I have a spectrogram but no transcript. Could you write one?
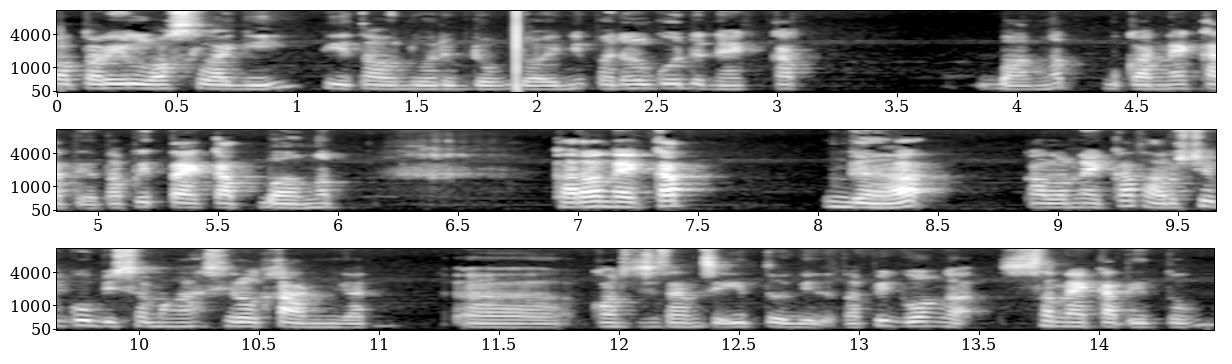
totally lost lagi di tahun 2022 ini. Padahal gue udah nekat banget. Bukan nekat ya, tapi tekad banget. Karena nekat, enggak. Kalau nekat harusnya gue bisa menghasilkan kan uh, konsistensi itu gitu. Tapi gue nggak senekat itu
